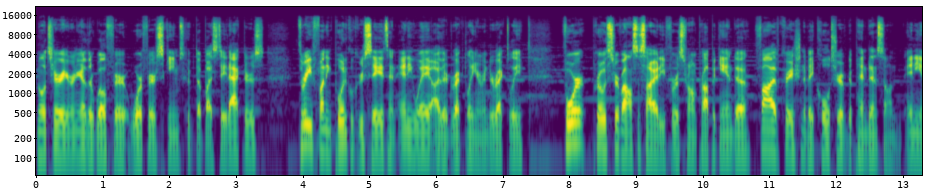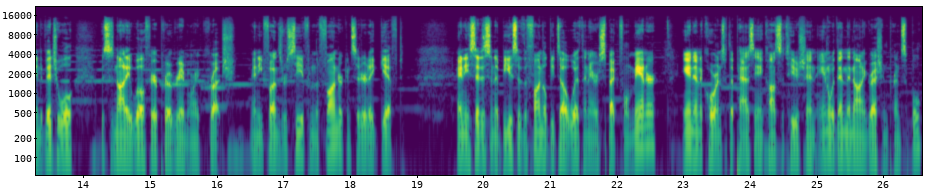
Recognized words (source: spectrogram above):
military, or any other welfare warfare schemes cooked up by state actors. Three, funding political crusades in any way, either directly or indirectly. Four, pro-servile society first realm propaganda. Five, creation of a culture of dependence on any individual. This is not a welfare program or a crutch. Any funds received from the fund are considered a gift. Any citizen abuse of the fund will be dealt with in a respectful manner and in accordance with the Paznian Constitution and within the non aggression principle.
